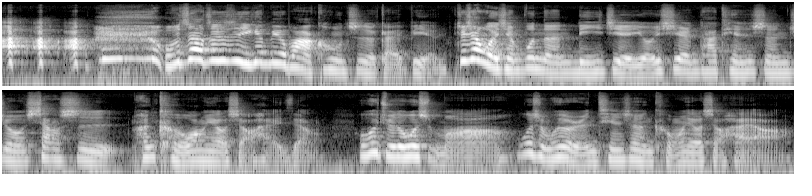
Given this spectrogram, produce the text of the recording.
我不知道，这是一个没有办法控制的改变。就像我以前不能理解，有一些人他天生就像是很渴望要小孩这样，我会觉得为什么啊？为什么会有人天生很渴望要小孩啊？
